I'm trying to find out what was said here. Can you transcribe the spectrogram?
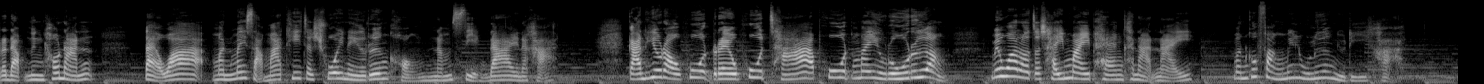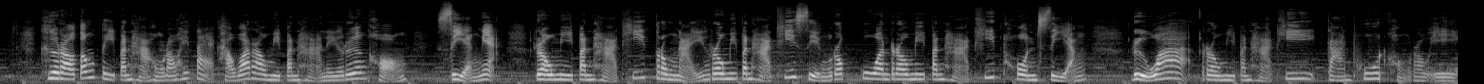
ระดับหนึ่งเท่านั้น แต่ว่ามันไม่สามารถที่จะช่วยในเรื่องของน้ำเสียงได้นะคะ การที่เราพูดเร็วพูดช้า พูดไม่รู้เรื่อง ไม่ว่าเราจะใช้ไมค์แพงขนาดไหน มันก็ฟังไม่รู้เรื่องอยู่ดีค่ะ คือเราต้องตีปัญหาของเราให้แตกค่ะว่าเรามีปัญหาในเรื่องของเสียงเนี่ย เรามีปัญหาที่ตรงไหน เรามีปัญหาที่เสียงรบกวน เรามีปัญหาที่โทนเสียง หรือว่าเรามีปัญหาที่การพูดของเราเอง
